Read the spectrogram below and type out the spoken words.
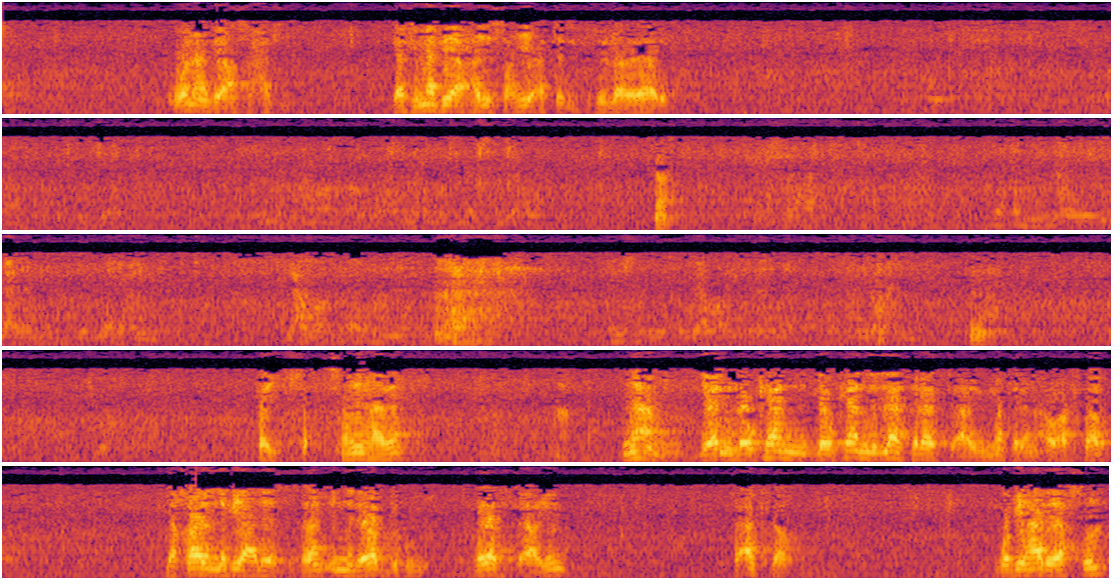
ولا عن صحته لكن ما في أحاديث صحيحة تدل على ذلك. طيب صحيح هذا؟ نعم. لأنه لو كان لو كان لله ثلاثة أعين مثلا أو أكثر لقال النبي عليه الصلاة والسلام إن لربكم ثلاثة أعين فأكثر وبهذا يحصل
